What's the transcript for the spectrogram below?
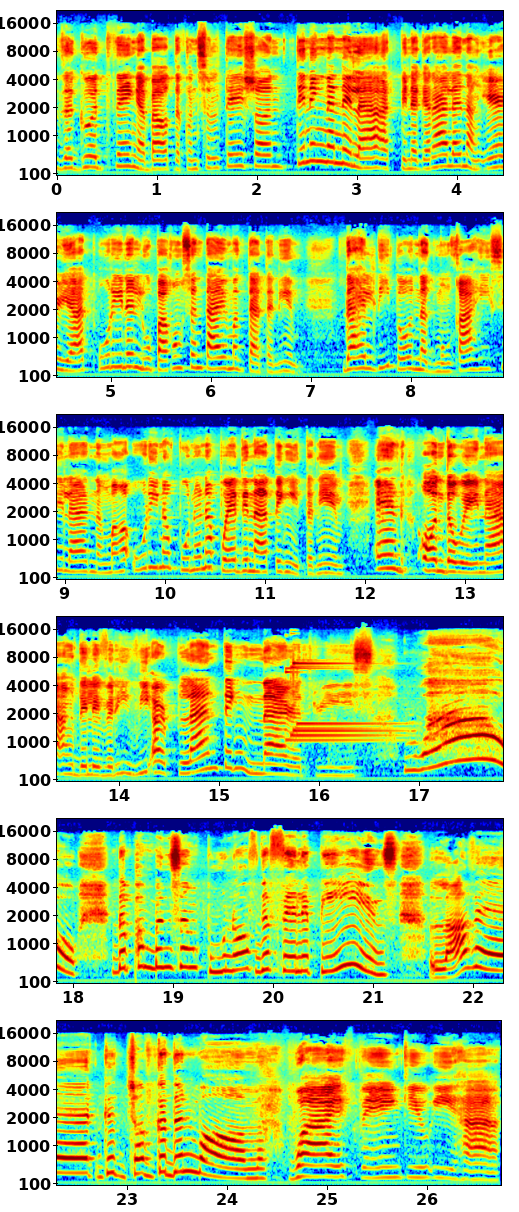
the good thing about the consultation, tiningnan nila at pinag-aralan ang area at uri ng lupa kung saan tayo magtatanim. Dahil dito, nagmungkahi sila ng mga uri ng puno na pwede nating itanim. And on the way na ang delivery, we are planting narrow trees. Wow! The pambansang puno of the Philippines! Love it! Good job ka dun, Mom! Why, thank you, Iha.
